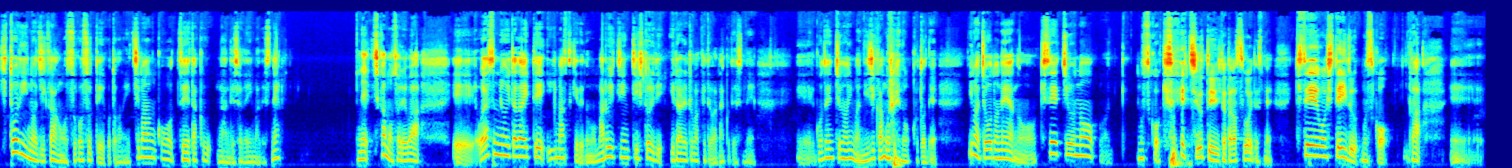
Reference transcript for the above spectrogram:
一人の時間を過ごすっていうことがね、一番こう、贅沢なんですよね、今ですね。ね、しかもそれは、えー、お休みをいただいていますけれども、丸一日一人でいられるわけではなくですね、えー、午前中の今2時間ぐらいのことで、今ちょうどね、あの、帰省中の息子、帰省中という言い方がすごいですね。帰省をしている息子が、えー、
